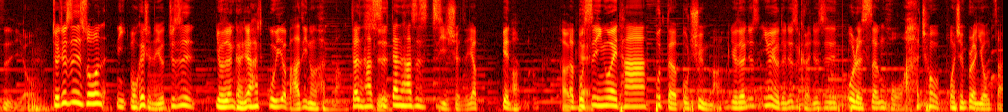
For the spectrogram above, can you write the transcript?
自由，对，就是说你我可以选择有，就是有人可能他故意要把他自己弄得很忙，但是他是是但是他是自己选择要变很忙。而不是因为他不得不去忙。有的人就是因为有的人就是可能就是为了生活啊，就完全不能悠哉。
